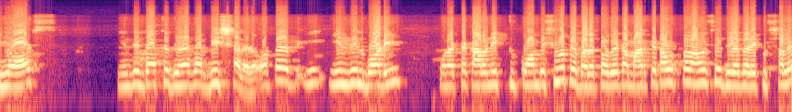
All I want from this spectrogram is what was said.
ভিওয়ার্স ইঞ্জিনটা হচ্ছে দুই হাজার বিশ সালের। অর্থাৎ ইঞ্জিন বডি কোন একটা কারণে একটু কম বেশি হতে পারে, তবে এটা মার্কেট আউট করা হয়েছে দুই হাজার একুশ সালে।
